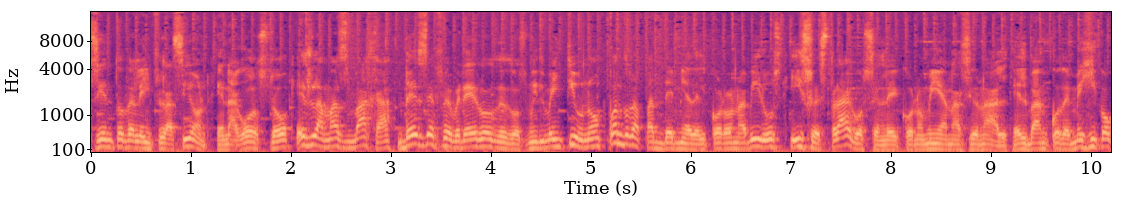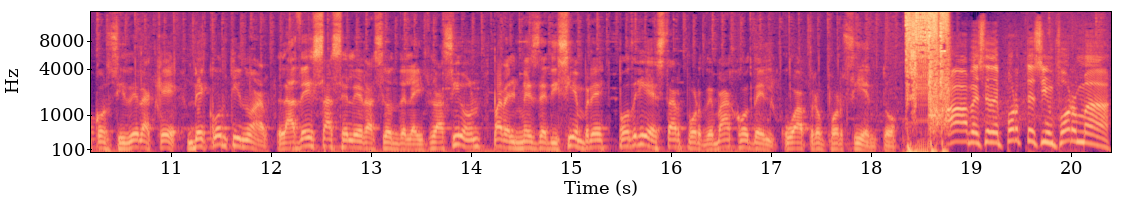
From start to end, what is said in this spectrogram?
ciento de la inflación en agosto es la más baja desde febrero de 2021 cuando la pandemia del coronavirus hizo estragos en la economía nacional. El Banco de México considera que, de continuar la desaceleración de la inflación, para el mes de diciembre podría estar por debajo del 4%. ABC Deportes informa,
